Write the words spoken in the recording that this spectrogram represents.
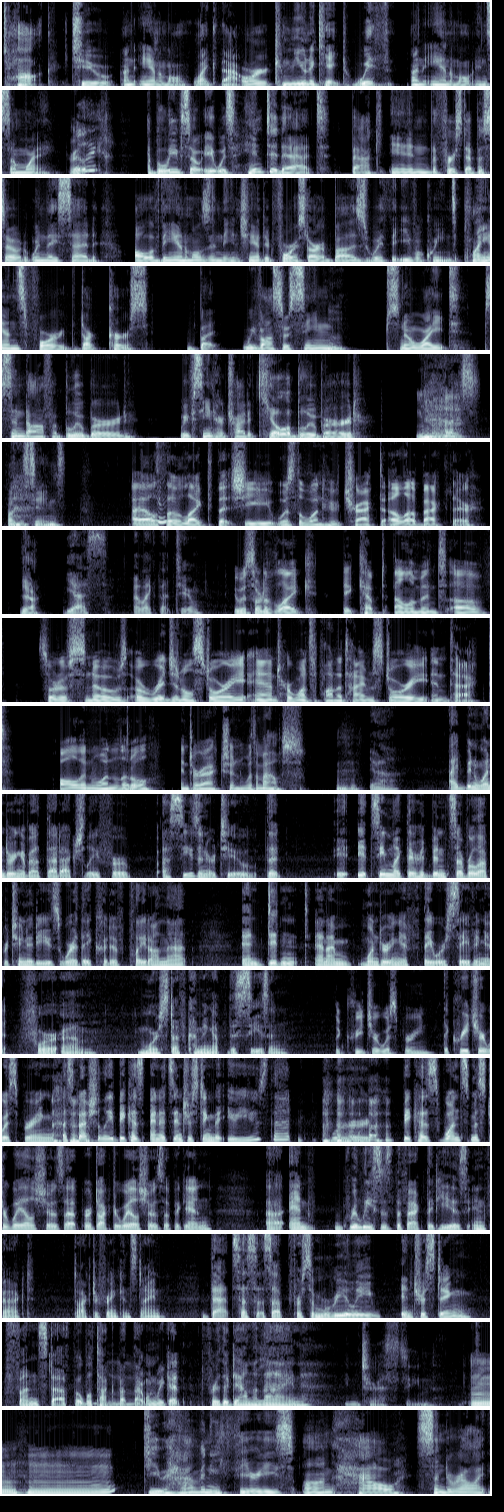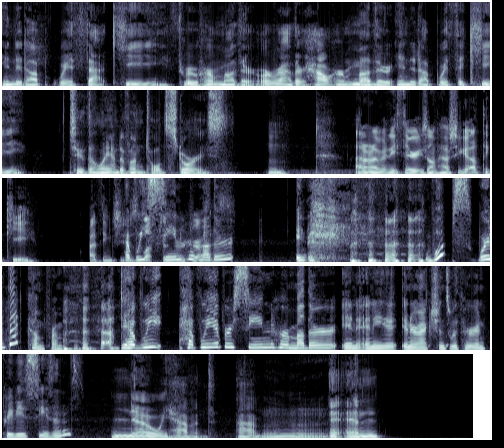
talk to an animal like that or communicate with an animal in some way. Really? I believe so. It was hinted at back in the first episode when they said all of the animals in the enchanted forest are abuzz with the evil queen's plans for the dark curse. But we've also seen hmm. Snow White send off a bluebird. We've seen her try to kill a bluebird. those fun scenes. I also liked that she was the one who tracked Ella back there. Yeah. Yes, I like that too. It was sort of like it kept elements of sort of Snow's original story and her Once Upon a Time story intact, all in one little interaction with a mouse. Mm-hmm. Yeah. I'd been wondering about that actually for a season or two, that it, it seemed like there had been several opportunities where they could have played on that and didn't. And I'm wondering if they were saving it for um, more stuff coming up this season. The creature whispering? The creature whispering, especially because, and it's interesting that you use that word because once Mr. Whale shows up, or Dr. Whale shows up again, uh, and releases the fact that he is, in fact, Dr. Frankenstein, that sets us up for some really interesting, fun stuff. But we'll talk mm. about that when we get further down the line. Interesting. Hmm. Do you have any theories on how Cinderella ended up with that key through her mother, or rather, how her mother ended up with the key to the land of untold stories? Hmm. I don't have any theories on how she got the key. I think she have we seen her, her mother. In... Whoops! Where'd that come from? have we have we ever seen her mother in any interactions with her in previous seasons? No, we haven't. Um, mm. And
